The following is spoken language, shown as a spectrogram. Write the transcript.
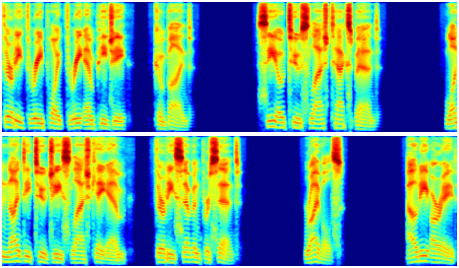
33.3 mpg, combined. CO2 slash tax band. 192G slash KM, 37%. Rivals. Audi R8,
